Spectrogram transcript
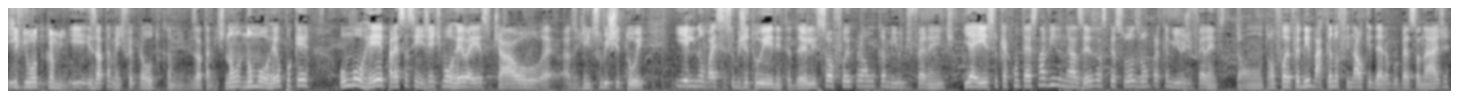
e- Seguiu outro caminho. e- exatamente, foi pra outro caminho, exatamente. Não, não morreu porque o morrer parece assim, gente, morreu, é isso, tchau, é, a gente substitui. E ele não vai ser substituído, entendeu? Ele só foi pra um caminho diferente. E é isso que acontece na vida, né? Às vezes as pessoas vão pra caminhos diferentes. Então, então foi, foi bem bacana o final que deram pro personagem.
